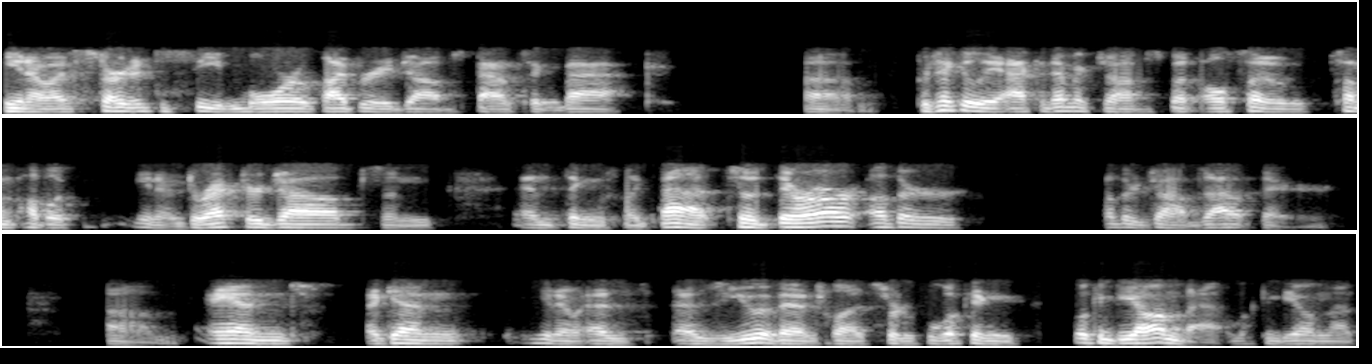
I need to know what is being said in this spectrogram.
you know i've started to see more library jobs bouncing back um, particularly academic jobs but also some public you know director jobs and and things like that so there are other other jobs out there um, and again you know as as you evangelize sort of looking looking beyond that looking beyond that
